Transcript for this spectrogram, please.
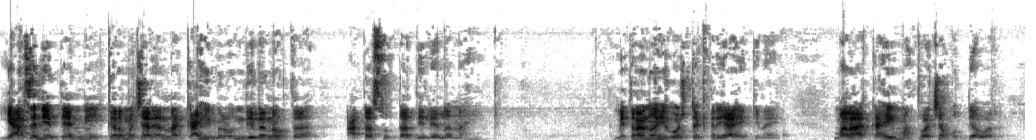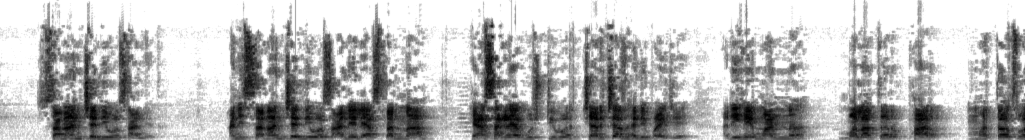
याच नेत्यांनी कर्मचाऱ्यांना काही मिळून दिलं नव्हतं. आता सुद्धा दिलेलं नाही. मित्रांनो ही गोष्ट खरी आहे की नाही? मला काही महत्त्वाच्या मुद्द्यावर सणांचे दिवस आलेत. आणि सणांचे दिवस आलेले असताना ह्या सगळ्या गोष्टीवर चर्चा झाली पाहिजे. आणि हे मांडणं मला तर फार महत्वाचं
